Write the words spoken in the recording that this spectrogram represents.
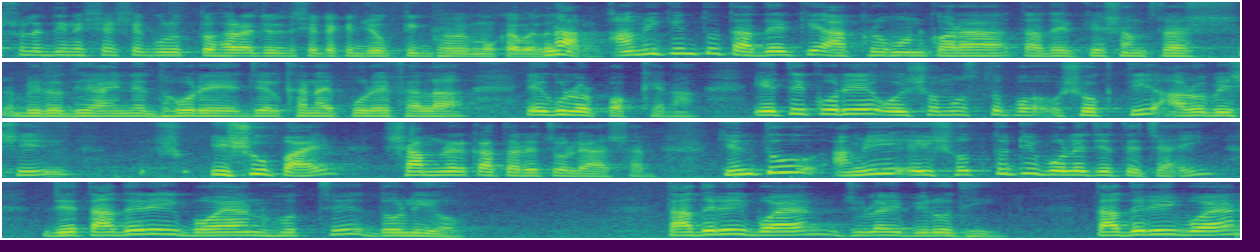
আসলে দিনের শেষে গুরুত্ব হারায় যদি সেটাকে যৌক্তিকভাবে মোকাবেলা না আমি কিন্তু তাদেরকে আক্রমণ করা তাদেরকে সন্ত্রাস বিরোধী আইনে ধরে জেলখানায় পুরে ফেলা এগুলোর পক্ষে না। এতে করে ওই সমস্ত শক্তি আরও বেশি ইস্যু পায় সামনের কাতারে চলে আসার। কিন্তু আমি এই সত্যটি বলে যেতে চাই যে তাদের এই বয়ান হচ্ছে দলীয়। তাদের এই বয়ান জুলাই বিরোধী। তাদের এই বয়ান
